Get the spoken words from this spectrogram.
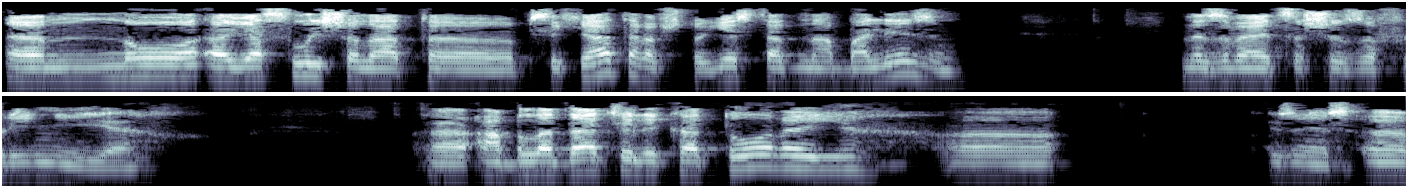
Эм, но я слышал от психиатров, что есть одна болезнь, называется шизофрения, э, обладатели которой, э, извиняюсь, э,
